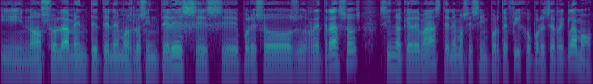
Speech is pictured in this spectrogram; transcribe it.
y no solamente tenemos los intereses eh, por esos retrasos, sino que además tenemos ese importe fijo por ese reclamo.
